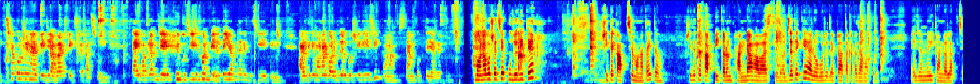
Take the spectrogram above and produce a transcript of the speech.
ইচ্ছা করবে না আর কি যে আবার এক্সট্রা কাজ করি। তাই ভাবলাম যে গুছিয়ে যখন ফেলতেই হবে, তাহলে গুছিয়েই ফেলি। আর ওদিকে মনার গরম জল বসিয়ে দিয়েছি, মনা স্নান করতে যাবে মনা বসেছে পুজো দিতে। শীতে কাঁপছে মনা, তাই তো? শীতে তো কাঁপবেই কারণ ঠান্ডা হাওয়া আসছে দরজা থেকে আর ও বসেছে একটা আতা কাটা জামা পরে। এই জন্যই ঠান্ডা লাগছে।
